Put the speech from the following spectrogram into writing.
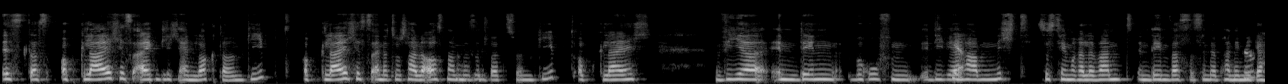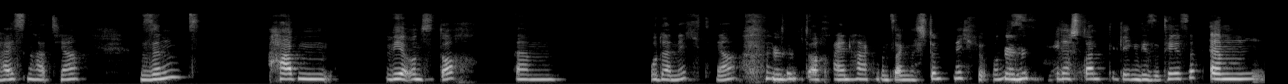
ist, dass obgleich es eigentlich einen Lockdown gibt, obgleich es eine totale Ausnahmesituation mhm. gibt, obgleich wir in den Berufen, die wir ja. haben, nicht systemrelevant in dem, was es in der Pandemie ja. geheißen hat, ja, sind, haben wir uns doch ähm, oder nicht, ja, mhm. auch einhaken und sagen, das stimmt nicht für uns, mhm. Widerstand gegen diese These, ähm,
